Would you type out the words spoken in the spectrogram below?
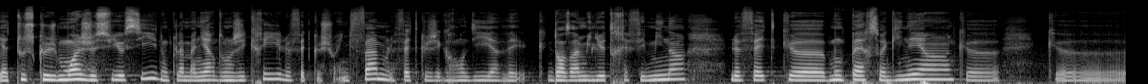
y a tout ce que moi je suis aussi, donc la manière dont j'écris, le fait que je sois une femme, le fait que j'ai grandi avec, dans un milieu très féminin, le fait que mon père soit guinéen, que, que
